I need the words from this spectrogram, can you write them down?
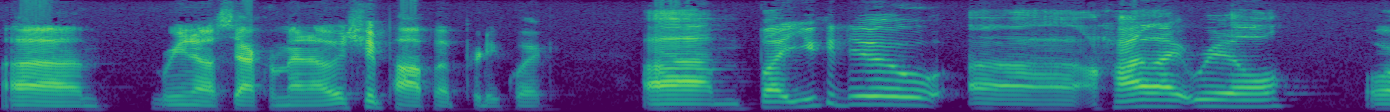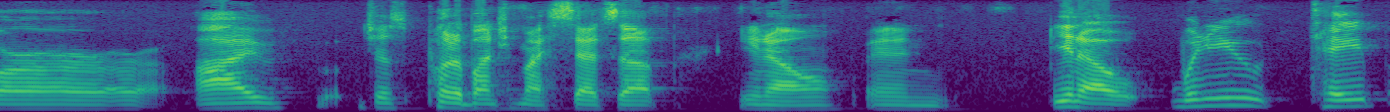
um, Reno, Sacramento. It should pop up pretty quick. Um, but you could do uh, a highlight reel, or I've just put a bunch of my sets up. You know, and you know when you tape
